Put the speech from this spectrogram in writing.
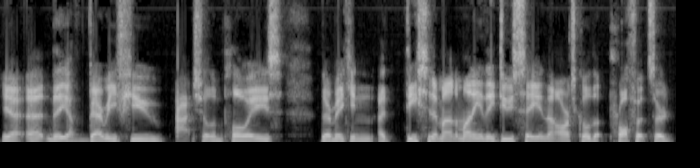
Yeah, uh, they have very few actual employees. They're making a decent amount of money. They do say in that article that profits are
